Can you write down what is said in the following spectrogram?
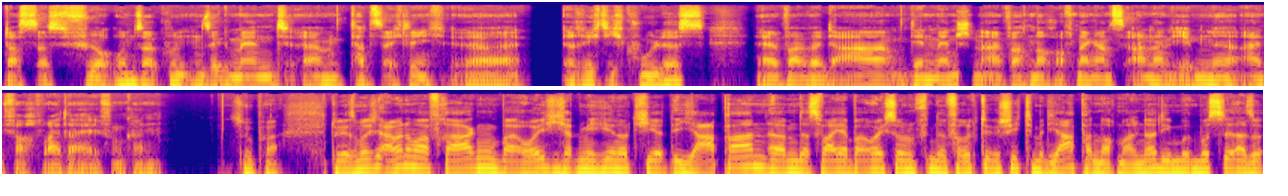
dass das für unser Kundensegment ähm, tatsächlich äh, richtig cool ist, äh, weil wir da den Menschen einfach noch auf einer ganz anderen Ebene einfach weiterhelfen können. Super. Du, jetzt muss ich einmal nochmal fragen, bei euch, ich hatte mir hier notiert, Japan, ähm, das war ja bei euch so eine verrückte Geschichte mit Japan nochmal, ne? Die musste, also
